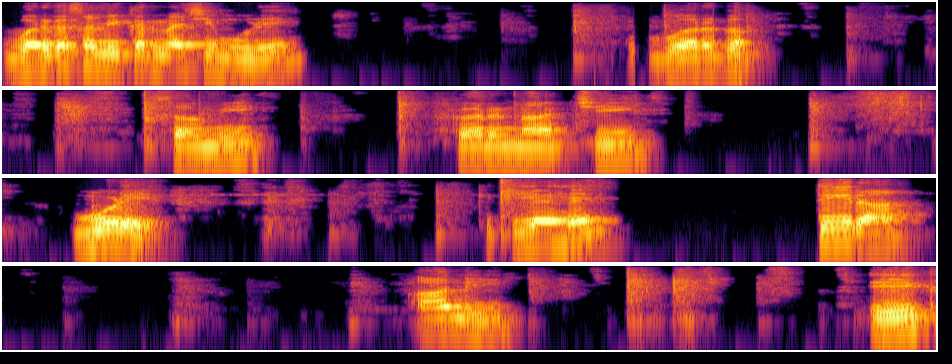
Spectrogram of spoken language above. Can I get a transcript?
वर्ग समीकरणाची मुळे वर्ग समीकरणाची मुळे किती आहे? तेरा आणि एक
